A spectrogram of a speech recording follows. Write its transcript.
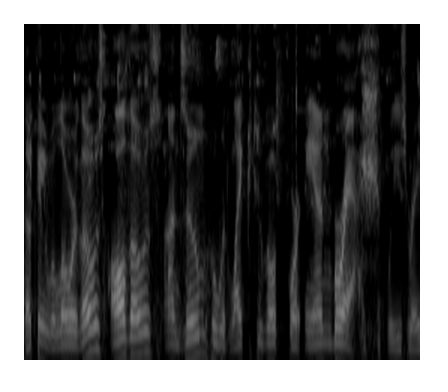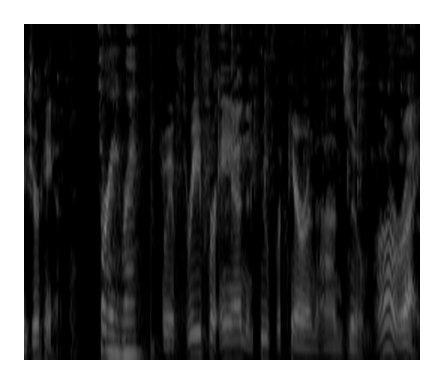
Okay, we'll lower those. All those on Zoom who would like to vote for Ann Brash, please raise your hand. Three, Ray. So we have three for Ann and two for Karen on Zoom. All right.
